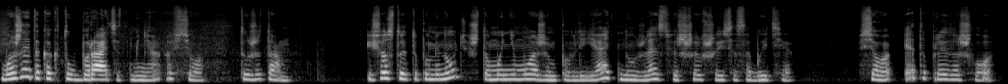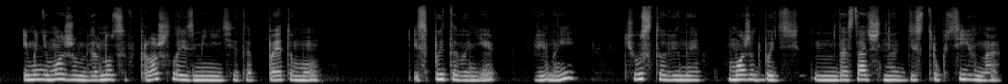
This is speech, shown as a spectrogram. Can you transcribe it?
Можно это как-то убрать от меня? А все, ты уже там. Еще стоит упомянуть, что мы не можем повлиять на уже свершившиеся события. Все, это произошло, и мы не можем вернуться в прошлое и изменить это. Поэтому испытывание вины, чувство вины может быть достаточно деструктивно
